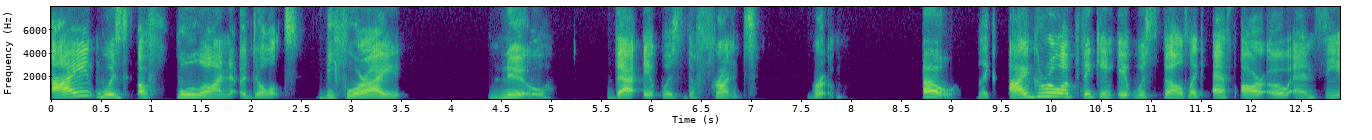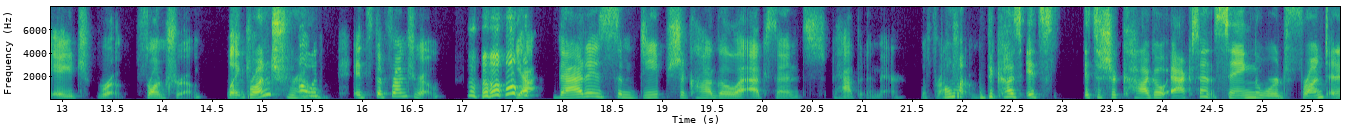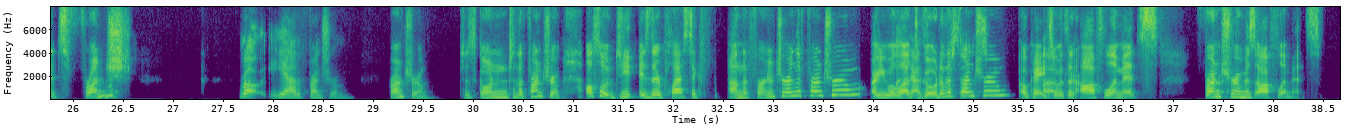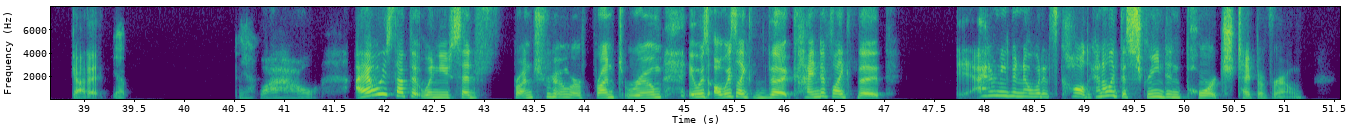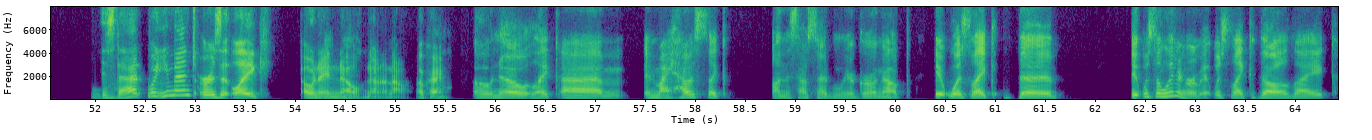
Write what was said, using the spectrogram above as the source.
I was a full-on adult before I knew that it was the front room. Oh, Like I grew up thinking it was spelled like F R O N C H room, front room. Like, brunch oh, it's, room. it's the front room. Yeah, that is some deep Chicago accent happening there, the Oh front my, room. because it's it's a Chicago accent saying the word front and it's French. Well, yeah, the front room. Front room. Just going into the front room. Also, do you, is there plastic on the furniture in the front room? Are you allowed to go to the front room? Okay, so Oh, it's an off limits. Front room is off limits. Got it. Yep. Yeah. Wow. I always thought that when you said front room or front room, it was always like the kind of like the, I don't even know what it's called, kind of like the screened in porch type of room. Is that what you meant? Or is it like, oh no, no, no, no, no. Okay. Oh no, like um in my house, like on the south side when we were growing up, it was like the it was the living room. It was like the like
